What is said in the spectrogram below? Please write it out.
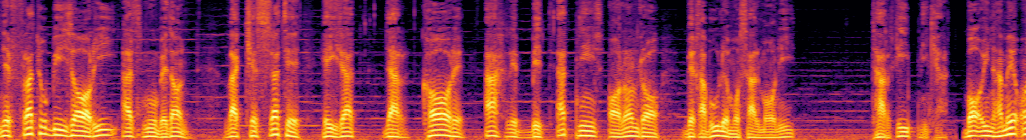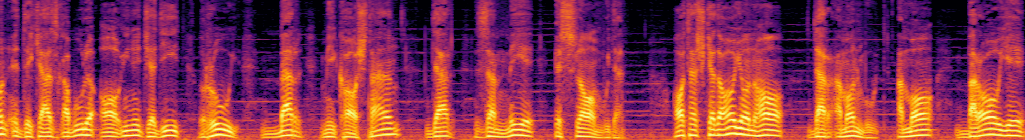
نفرت و بیزاری از موبدان و کسرت حیرت در کار اهل بدعت نیز آنان را به قبول مسلمانی ترغیب می کرد با این همه آن عده که از قبول آین جدید روی بر می کاشتند در زمه اسلام بودند. آتشکده های آنها در امان بود اما برای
